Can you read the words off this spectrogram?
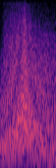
you.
